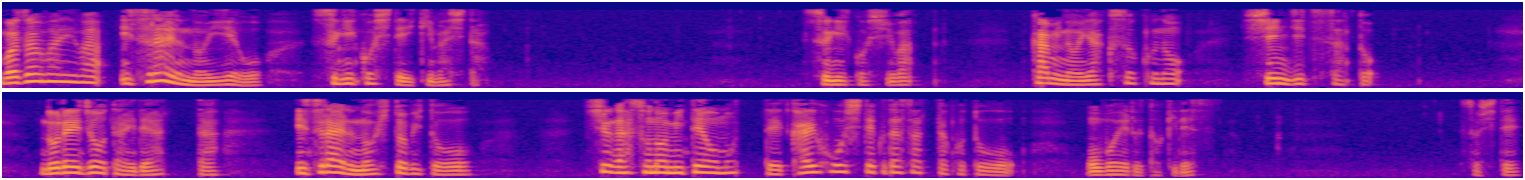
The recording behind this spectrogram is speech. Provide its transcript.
災いはイスラエルの家を過ぎ越していきました。杉越は、神の約束の真実さと、奴隷状態であったイスラエルの人々を、主がその御手を持って解放してくださったことを覚える時です。そして、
